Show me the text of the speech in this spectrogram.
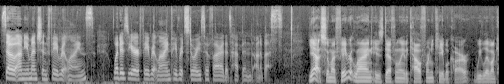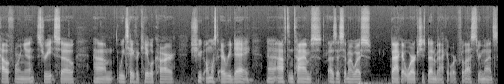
So um, you mentioned favorite lines. What is your favorite line, favorite story so far that's happened on a bus? Yeah, so my favorite line is definitely the California cable car. We live on California Street, so um, we take the cable car shoot almost every day. Uh, oftentimes, as I said, my wife's back at work. She's been back at work for the last three months,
